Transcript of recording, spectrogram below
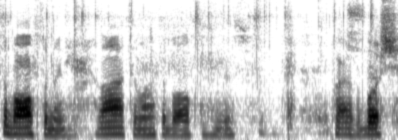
Lots of balsam in here. Lots and lots of balsam in this part of the bush.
